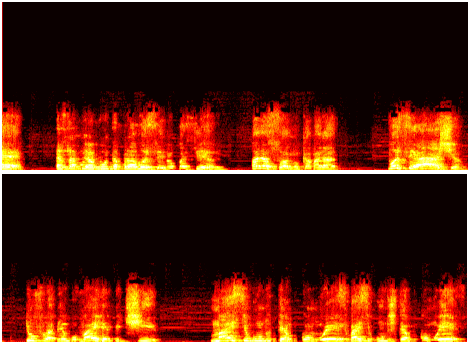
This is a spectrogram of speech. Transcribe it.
é, essa pergunta para você, meu parceiro. Olha só, meu camarada. Você acha que o Flamengo vai repetir mais segundo tempo como esse, mais segundos tempo como esse,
